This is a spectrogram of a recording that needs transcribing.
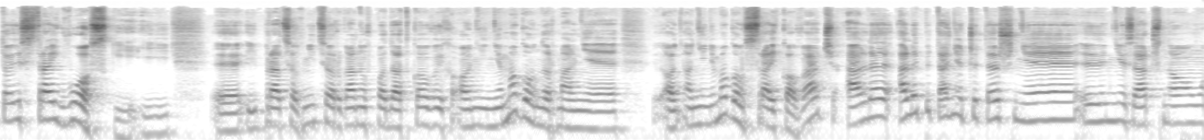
to jest strajk włoski i, i pracownicy organów podatkowych, oni nie mogą normalnie, oni nie mogą strajkować, ale, ale pytanie, czy też nie, nie zaczną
